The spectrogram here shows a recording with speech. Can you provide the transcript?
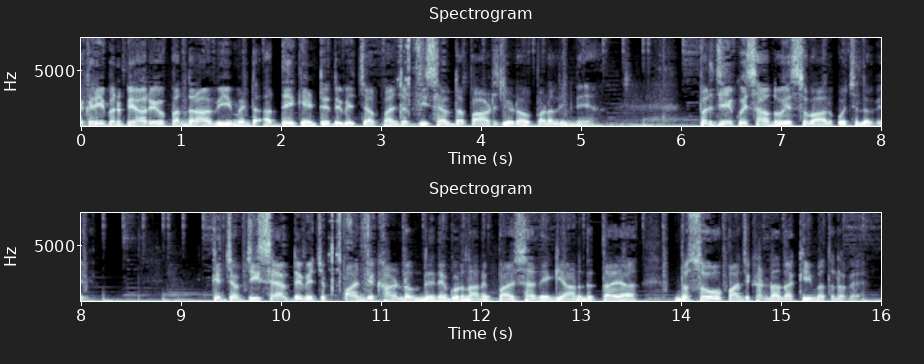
ਤਕਰੀਬਨ ਪਿਆਰਿਓ 15-20 ਮਿੰਟ, ਅੱਧੇ ਘੰਟੇ ਦੇ ਵਿੱਚ ਆਪਾਂ ਜਪਜੀ ਸਾਹਿਬ ਦਾ ਪਾਠ ਜਿਹੜਾ ਉਹ ਪੜ੍ਹ ਲੈਂਦੇ ਆ ਪਰ ਜੇ ਕੋਈ ਸਾਨੂੰ ਇਹ ਸਵਾਲ ਪੁੱਛ ਲਵੇ ਕਿ ਜਪਜੀ ਸਾਹਿਬ ਦੇ ਵਿੱਚ ਪੰਜ ਖੰਡ ਹੁੰਦੇ ਨੇ, ਗੁਰੂ ਨਾਨਕ ਪਾਤਸ਼ਾਹ ਨੇ ਗਿਆਨ ਦਿੱਤਾ ਆ, ਦੱਸੋ ਉਹ ਪੰਜ ਖੰਡਾਂ ਦਾ ਕੀ ਮਤਲਬ ਹੈ?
